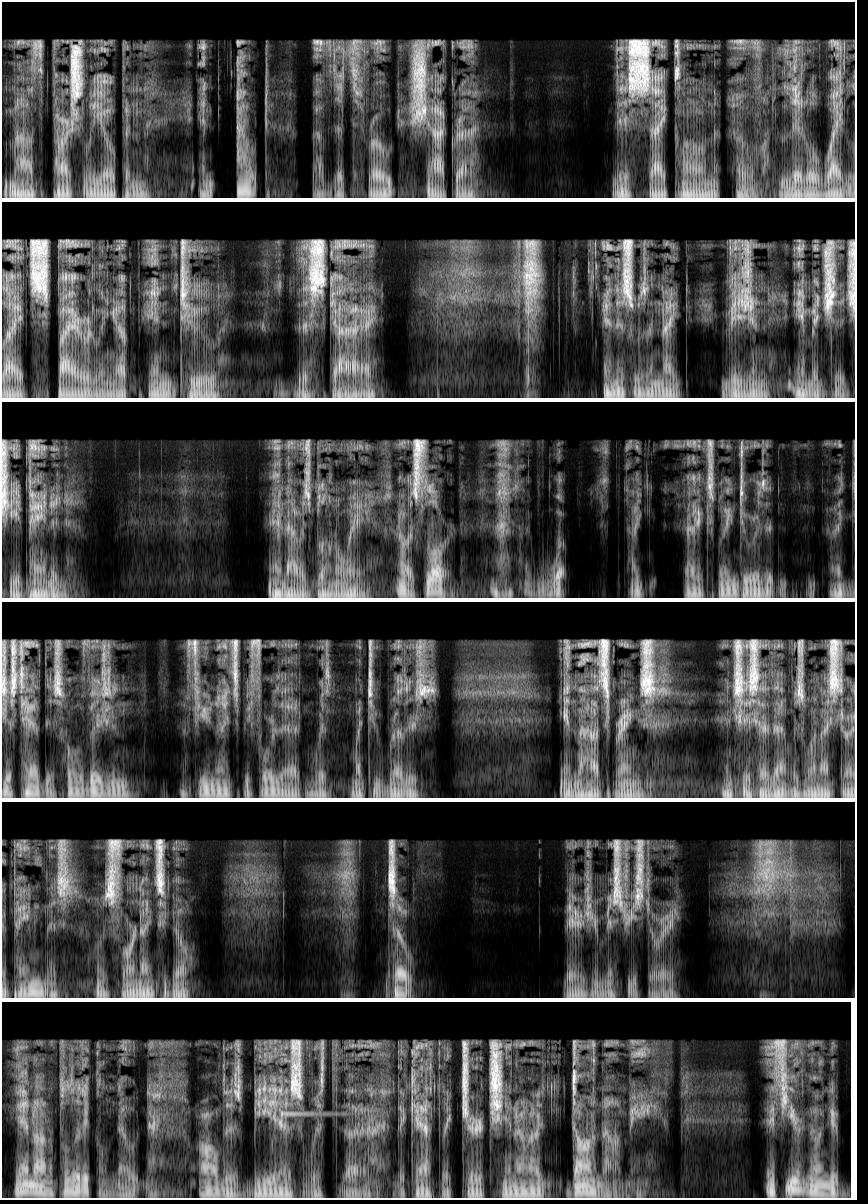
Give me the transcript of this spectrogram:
mouth partially open, and out of the throat chakra, this cyclone of little white lights spiraling up into the sky. And this was a night vision image that she had painted. And I was blown away. I was floored. what? I, I explained to her that I just had this whole vision a few nights before that with my two brothers in the hot springs. And she said that was when I started painting this. It was four nights ago. So, there's your mystery story. And on a political note, all this BS with uh, the Catholic Church, you know, it dawned on me if you're going to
